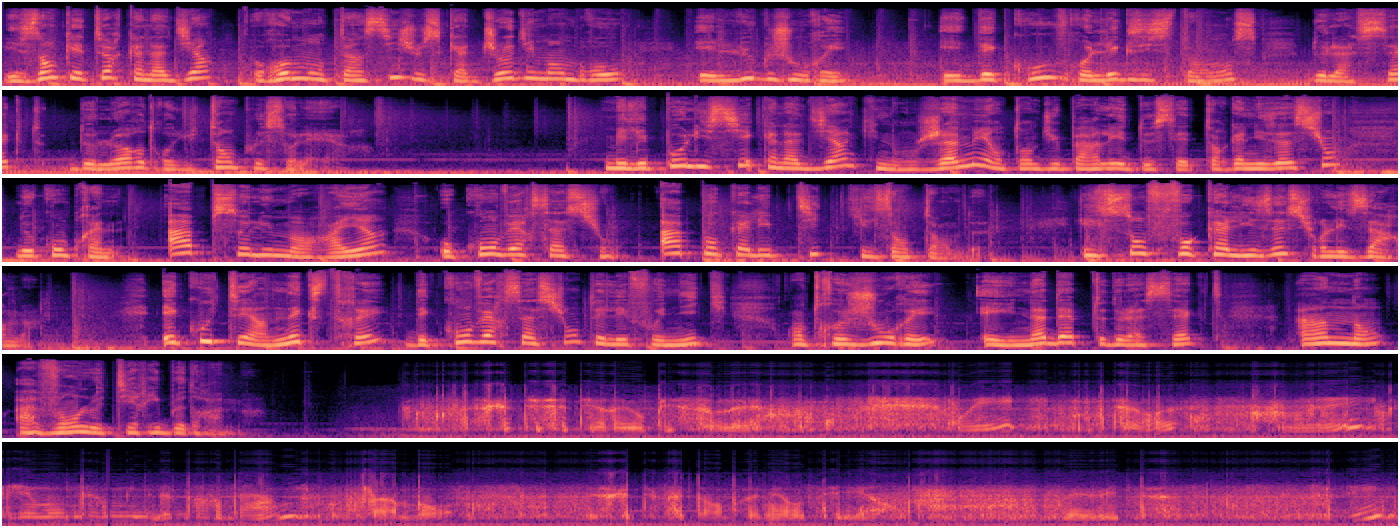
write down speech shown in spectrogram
Les enquêteurs canadiens remontent ainsi jusqu'à Jody Mambro et Luc Jouret et découvrent l'existence de la secte de l'ordre du Temple solaire. Mais les policiers canadiens qui n'ont jamais entendu parler de cette organisation ne comprennent absolument rien aux conversations apocalyptiques qu'ils entendent. Ils sont focalisés sur les armes. Écoutez un extrait des conversations téléphoniques entre Jouret et une adepte de la secte un an avant le terrible drame. Est-ce que tu sais tirer au pistolet? Oui. C'est vrai? Oui, j'ai mon permis de part d'armes. Ah bon? Est-ce que tu peux t'entraîner au tir? Vite.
